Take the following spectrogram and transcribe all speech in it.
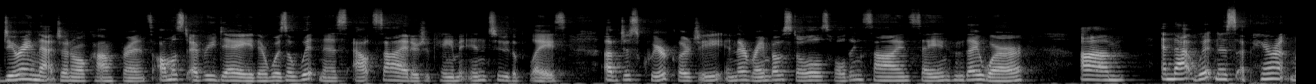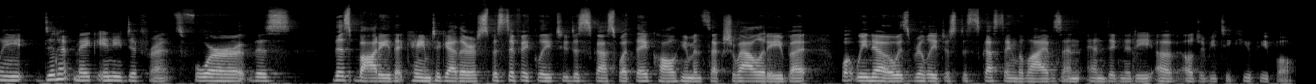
during that general conference, almost every day, there was a witness outside as you came into the place of just queer clergy in their rainbow stoles holding signs saying who they were. Um, and that witness apparently didn't make any difference for this this body that came together specifically to discuss what they call human sexuality, but what we know is really just discussing the lives and, and dignity of LGBTQ people.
